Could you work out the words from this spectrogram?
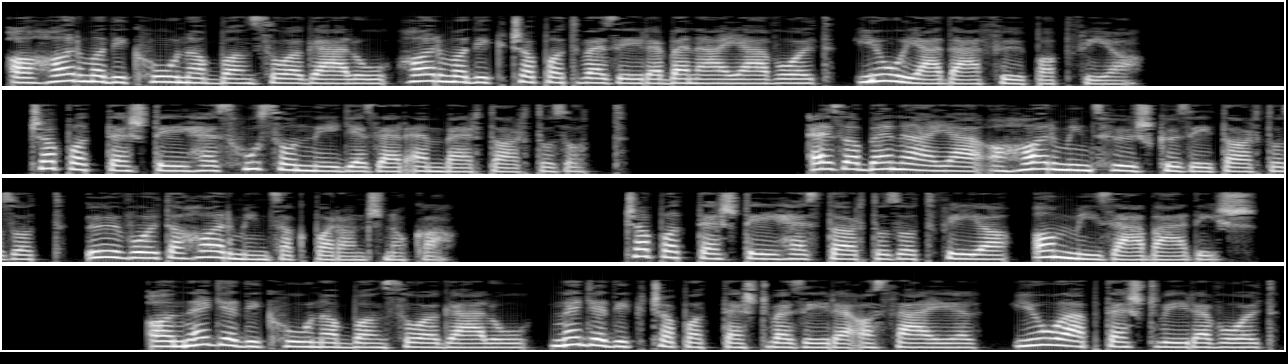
A harmadik hónapban szolgáló, harmadik csapat vezére Benájá volt, Jójádá főpapfia. Csapattestéhez 24 ezer ember tartozott. Ez a Benájá a harminc hős közé tartozott, ő volt a harmincak parancsnoka. Csapattestéhez tartozott fia, Ammizábád is. A negyedik hónapban szolgáló, negyedik csapattest vezére a szájél, Jóáb testvére volt,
